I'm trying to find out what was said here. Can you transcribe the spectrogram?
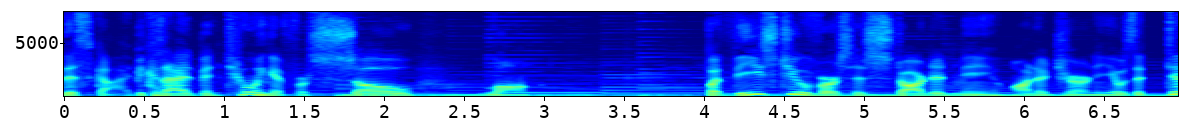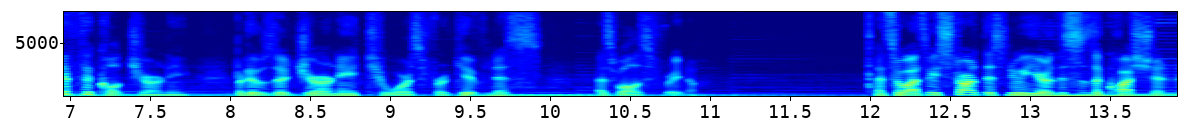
this guy because I had been doing it for so long. But these two verses started me on a journey. It was a difficult journey, but it was a journey towards forgiveness as well as freedom. And so, as we start this new year, this is the question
